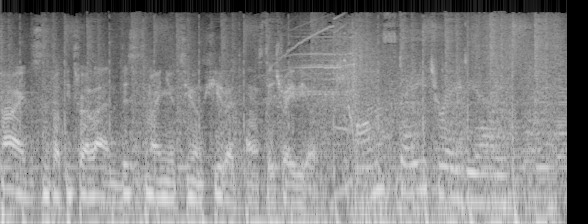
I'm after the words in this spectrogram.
Hi, this is Bottitrella and this is my new tune here at Onstage Radio. Onstage Radio.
